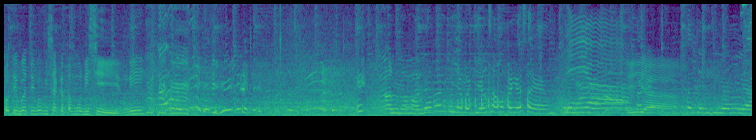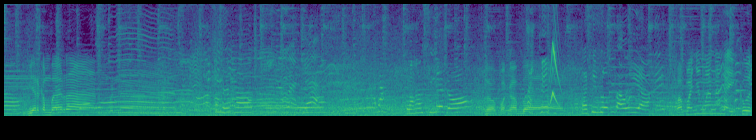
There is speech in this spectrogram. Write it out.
Kok tiba-tiba bisa ketemu di sini? Eh, Aluna Manda kan punya baju yang sama kayak Sam. Iya. Iya. Kita janjian ya. Biar kembaran. Benar. Sehat. Rahasia dong. Loh apa kabar? Masih belum tahu ya. Papanya mana nggak ikut?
